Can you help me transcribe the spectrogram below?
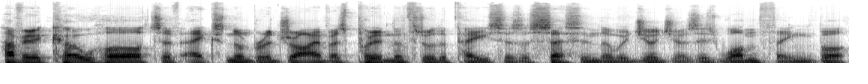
having a cohort of X number of drivers, putting them through the paces, assessing them with judges is one thing, but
